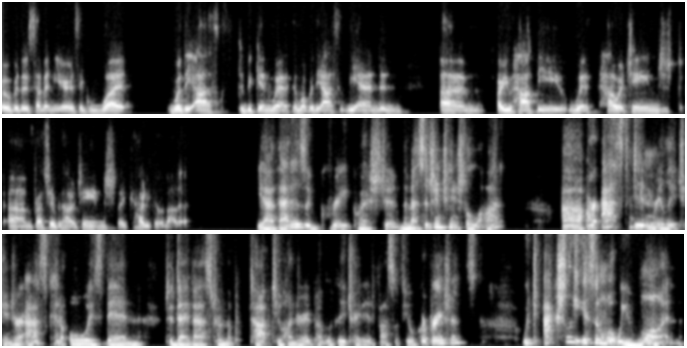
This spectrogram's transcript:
over those seven years? Like, what were the asks to begin with, and what were the asks at the end? And um, are you happy with how it changed? Um, frustrated with how it changed? Like, how do you feel about it? Yeah, that is a great question. The messaging changed a lot. Uh, our ask didn't really change. Our ask had always been to divest from the top 200 publicly traded fossil fuel corporations, which actually isn't what we won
